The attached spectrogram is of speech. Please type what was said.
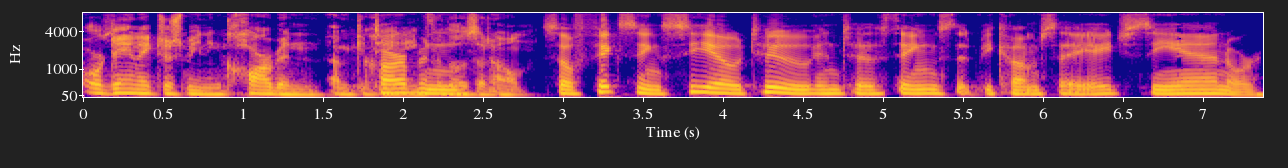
Organic just meaning carbon um, Carbon- for those at home. So fixing CO2 into things that become, say, HCN or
